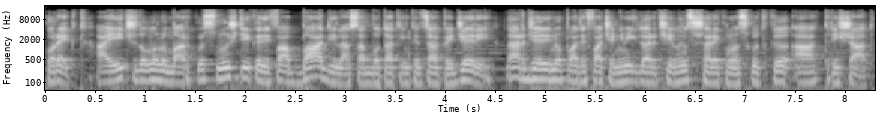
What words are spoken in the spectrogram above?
corect. Aici, domnul Marcus nu știe că de fapt Buddy l-a sabotat intenționat pe Jerry, dar Jerry nu poate face nimic deoarece el însuși a recunoscut că a trișat.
